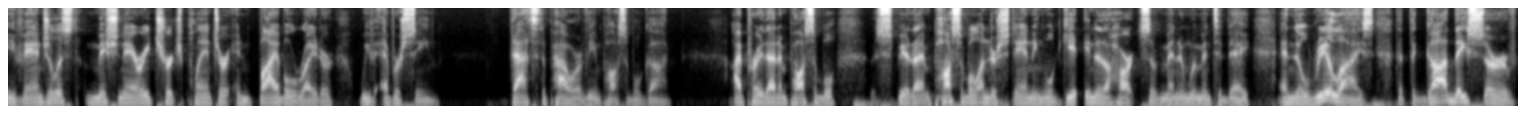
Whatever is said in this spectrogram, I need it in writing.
evangelist, missionary, church planter, and Bible writer we've ever seen. That's the power of the impossible God. I pray that impossible spirit, that impossible understanding will get into the hearts of men and women today, and they'll realize that the God they serve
